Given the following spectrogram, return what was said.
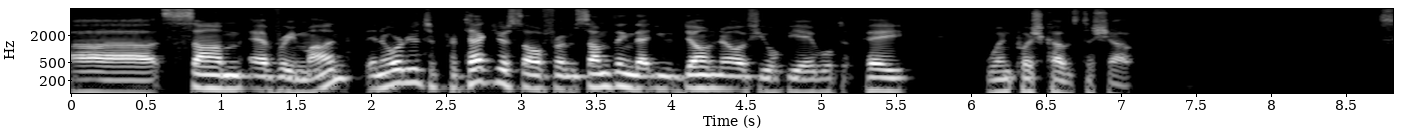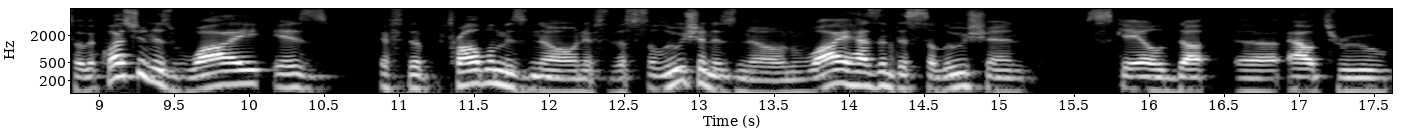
uh, sum every month in order to protect yourself from something that you don't know if you'll be able to pay when push comes to shove. So the question is why is if the problem is known, if the solution is known, why hasn't the solution scaled up, uh, out through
